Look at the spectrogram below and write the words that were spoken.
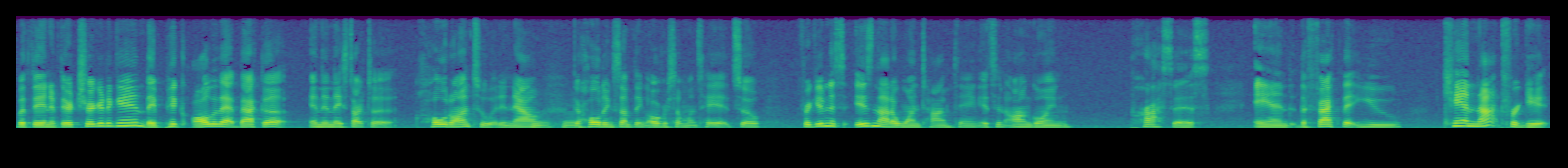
But then if they're triggered again they pick all of that back up and then they start to hold on to it and now mm-hmm. they're holding something over someone's head. So forgiveness is not a one time thing. It's an ongoing process. And the fact that you cannot forget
